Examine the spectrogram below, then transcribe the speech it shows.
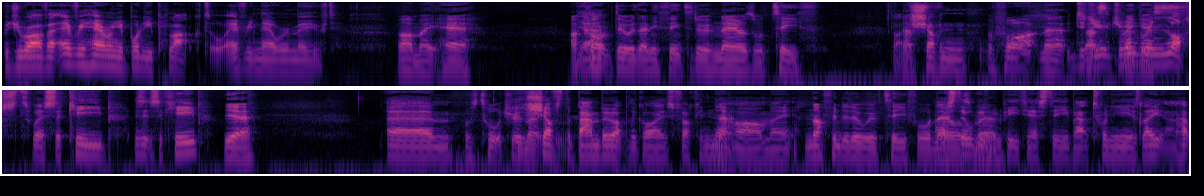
Would you rather every hair on your body plucked or every nail removed? Oh mate, hair. I Yeah. can't deal with anything to do with nails or teeth. Like That's- shoving. What? Nah, Did you, do you remember biggest- in Lost where Sakib? Is it Sakib? Yeah, Um, was he torturing that. shoves the bamboo up the guy's fucking neck. No. Oh mate. Nothing to do with teeth or That nails, still gives man. me PTSD about 20 years later.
